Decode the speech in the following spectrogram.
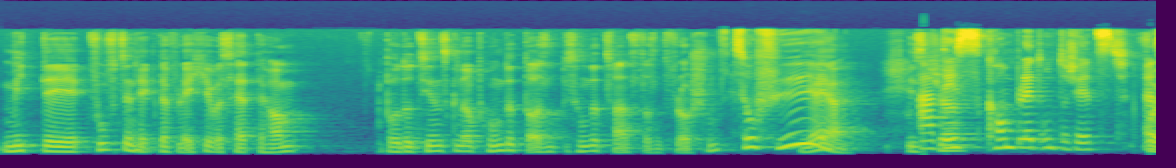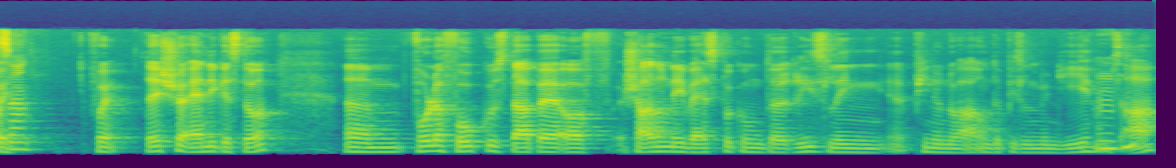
Mit den 15 Hektar Fläche, was sie heute haben, produzieren sie knapp 100.000 bis 120.000 Flaschen. So viel? Ja, ja. Ist ah, das komplett unterschätzt. Voll, Also, voll. Da ist schon einiges da. Ähm, voller Fokus dabei auf Chardonnay, Weißburgunder, Riesling, äh, Pinot Noir und ein bisschen Meunier haben Mhm. sie auch.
